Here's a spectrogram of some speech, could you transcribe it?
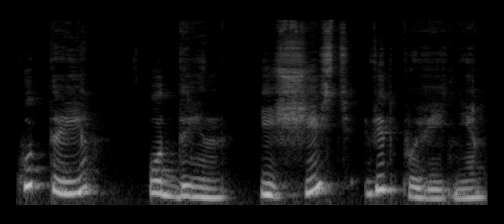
Кути 1 і 6 відповідні.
